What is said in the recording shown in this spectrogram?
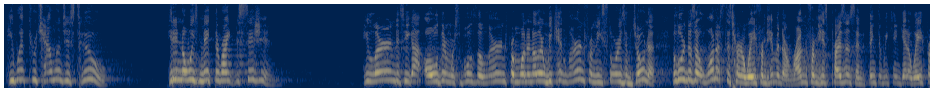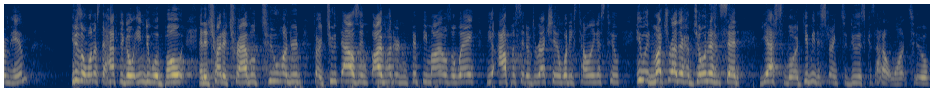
he went through challenges too. He didn't always make the right decision. He learned as he got older, and we're supposed to learn from one another. We can learn from these stories of Jonah. The Lord doesn't want us to turn away from him and to run from his presence and to think that we can get away from him. He doesn't want us to have to go into a boat and to try to travel 200, sorry, 2,550 miles away, the opposite of direction of what he's telling us to. He would much rather have Jonah have said, Yes, Lord, give me the strength to do this because I don't want to.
